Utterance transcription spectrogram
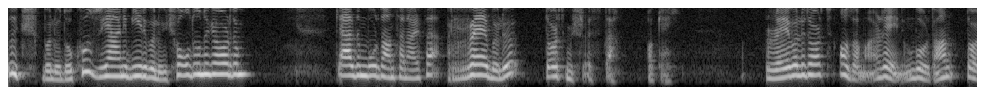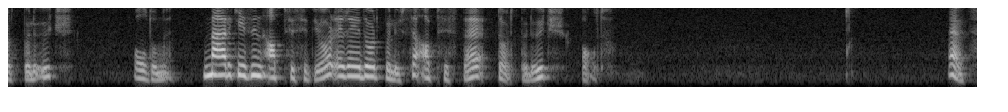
3 bölü 9 yani 1 bölü 3 olduğunu gördüm. Geldim buradan tan alfa r bölü 4'müş şurası da. Okey. r bölü 4 o zaman r'nin buradan 4 bölü 3 olduğunu. Merkezin apsisi diyor. E, r 4 bölü 3 ise apsis de 4 bölü 3 oldu. Evet.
